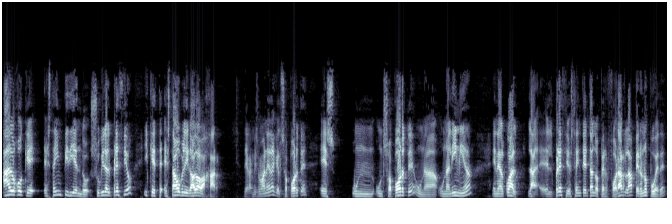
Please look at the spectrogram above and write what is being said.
algo que está impidiendo subir el precio y que está obligado a bajar. De la misma manera que el soporte es un, soporte, una, una, línea, en el cual el precio está intentando perforarla, pero no puede,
